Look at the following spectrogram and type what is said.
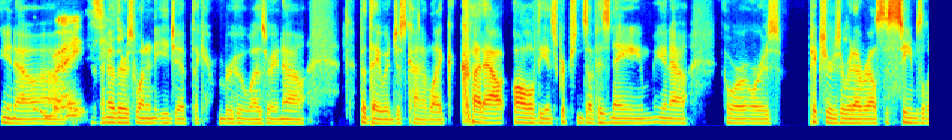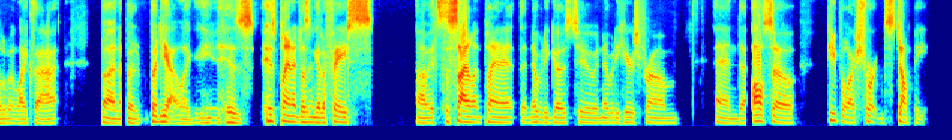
You know, um, right? I know there's one in Egypt. I can't remember who it was right now, but they would just kind of like cut out all of the inscriptions of his name. You know, or or his pictures or whatever else. This seems a little bit like that. But but but yeah, like his his planet doesn't get a face. Um, it's the silent planet that nobody goes to and nobody hears from, and uh, also people are short and stumpy,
